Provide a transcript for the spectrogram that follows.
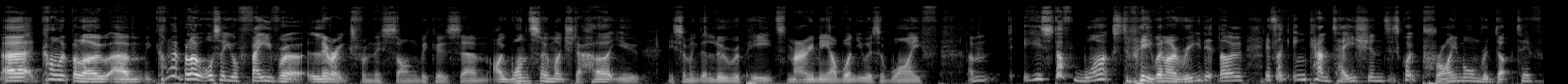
uh, comment below. Um, comment below also your favourite lyrics from this song because um, I want so much to hurt you is something that Lou repeats. Marry me, I want you as a wife. Um, his stuff works to me when I read it though. It's like incantations. It's quite primal and reductive.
